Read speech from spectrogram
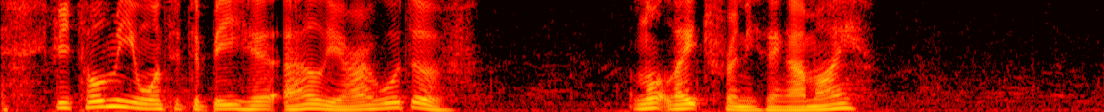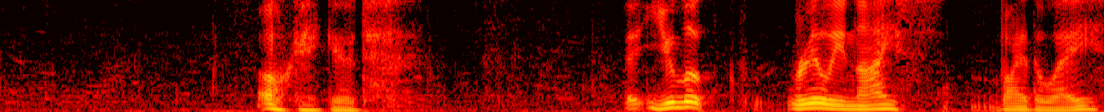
If you told me you wanted to be here earlier, I would have. I'm not late for anything, am I? Okay, good. Uh, you look really nice, by the way.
